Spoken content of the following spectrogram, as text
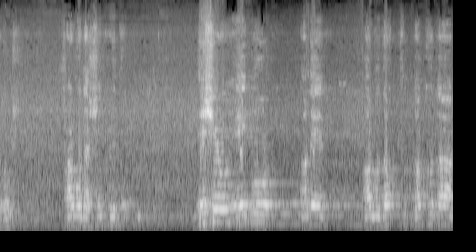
এবং সর্বদা স্বীকৃত। দেশেও এই বোর্ড তাদের কর্মদক্ষতার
